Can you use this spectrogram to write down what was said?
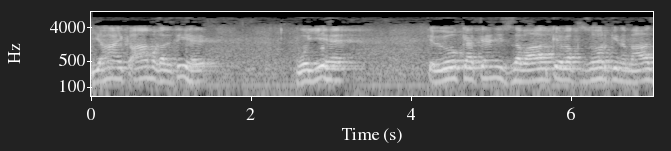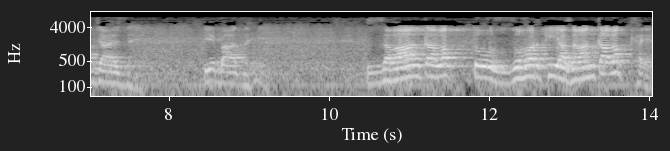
یہاں ایک عام غلطی ہے، وہ یہ ہے کہ لوگ کہتے ہیں جی زوال کے وقت ظہر کی نماز جائز نہیں۔ یہ بات نہیں۔ زوال کا وقت تو ظہر کی اذان کا وقت ہے۔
